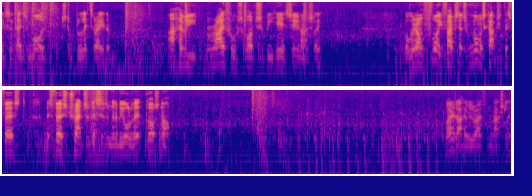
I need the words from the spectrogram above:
Okay, some more just obliterated them. Our heavy rifle squad should be here soon actually. But we're on 45%, so we've almost captured this first this first trench, and this isn't going to be all of it. Of course not. Where is our heavy rifleman actually?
